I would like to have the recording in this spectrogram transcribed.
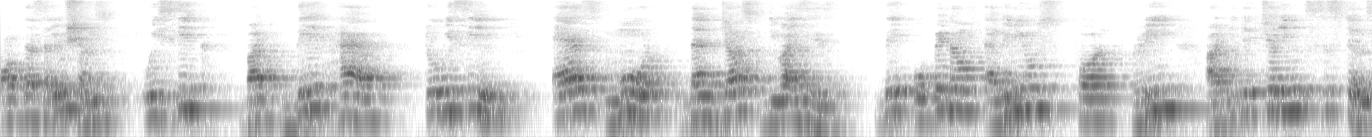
of the solutions we seek, but they have to be seen as more than just devices. They open up avenues for re-architecturing systems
